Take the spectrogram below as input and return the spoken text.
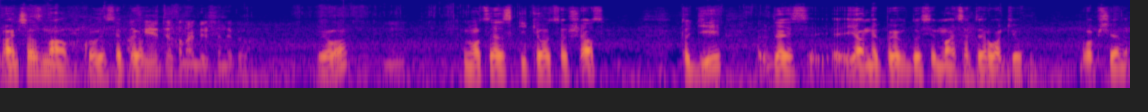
Раніше знав, колись я А пив скільки ти саме більше не пив? пиво. М. Ну це скільки оце зараз. Тоді десь я не пив до 17 років. Взагалі.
